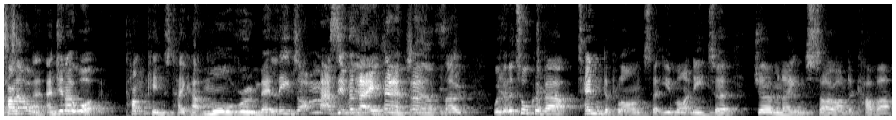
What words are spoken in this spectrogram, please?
pump- and you know what? Pumpkins take up more room. Their leaves are massive, aren't Yeah, they? huge, they are huge. so we're going to talk about tender plants that you might need to germinate and sow under cover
